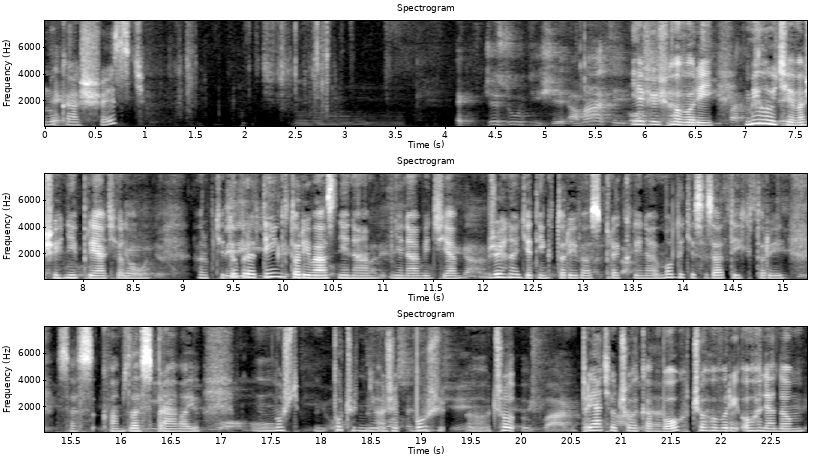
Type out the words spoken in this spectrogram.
Lukáš 6 Ježiš hovorí, milujte vašich nepriateľov. Robte dobre tým, ktorí vás nenávidia. Žehnajte tým, ktorí vás preklínajú. Modlite sa za tých, ktorí sa k vám zle správajú. Môžete počuť, že Bož, čo, priateľ človeka Boh, čo hovorí ohľadom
